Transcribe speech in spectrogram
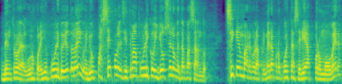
dentro de algunos colegios públicos. Yo te lo digo, yo pasé por el sistema público y yo sé lo que está pasando. Sin embargo, la primera propuesta sería promover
